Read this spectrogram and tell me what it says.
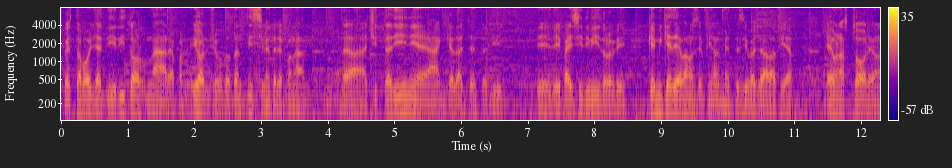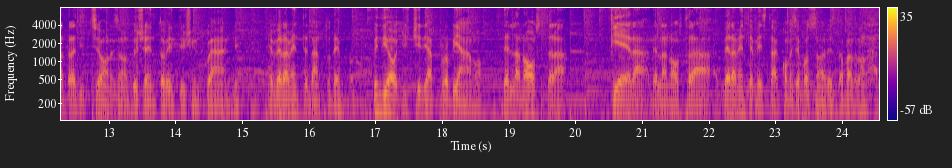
questa voglia di ritornare. Io ho ricevuto tantissime telefonate da cittadini e anche da gente di, di, dei paesi limitrofi che mi chiedevano se finalmente si faceva la fiera. È una storia, è una tradizione, sono 225 anni, è veramente tanto tempo. Quindi oggi ci riappropriamo della nostra fiera, della nostra veramente festa come se fosse una festa patronale,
